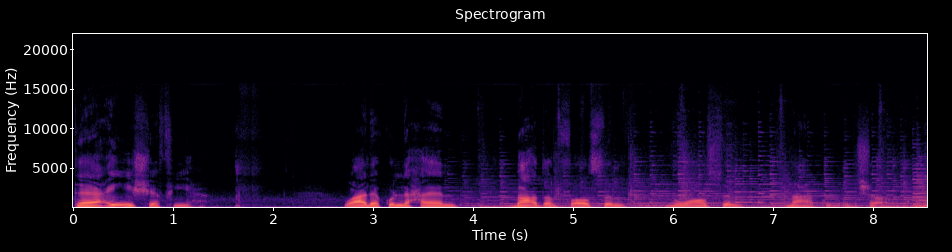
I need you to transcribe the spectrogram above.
تعيش فيها؟ وعلى كل حال بعد الفاصل نواصل معكم إن شاء الله.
